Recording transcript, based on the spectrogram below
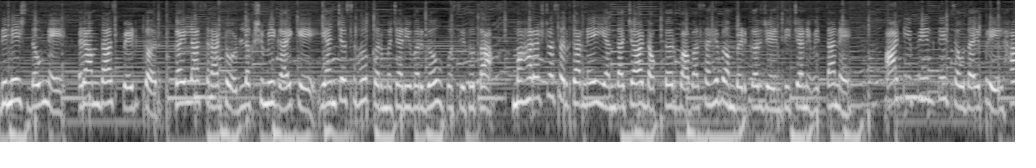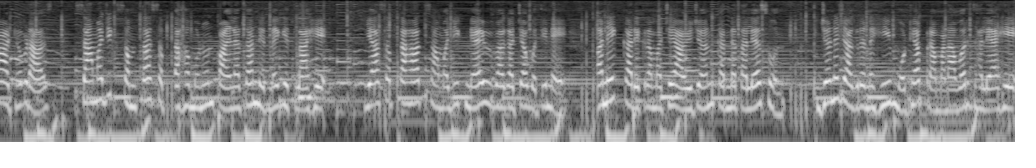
दिनेश दवणे रामदास पेडकर कैलास राठोड लक्ष्मी गायके यांच्यासह कर्मचारी वर्ग उपस्थित होता. महाराष्ट्र सरकारने यंदाच्या डॉक्टर बाबासाहेब आंबेडकर जयंतीच्या निमित्ताने आठ एप्रिल ते चौदा एप्रिल हा आठवडा सामाजिक समता सप्ताह म्हणून पाळण्याचा निर्णय घेतला आहे. या सप्ताहात सामाजिक न्याय विभागाच्या वतीने अनेक कार्यक्रमाचे आयोजन करण्यात आले असून जनजागरणही मोठ्या प्रमाणावर झाले आहे.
